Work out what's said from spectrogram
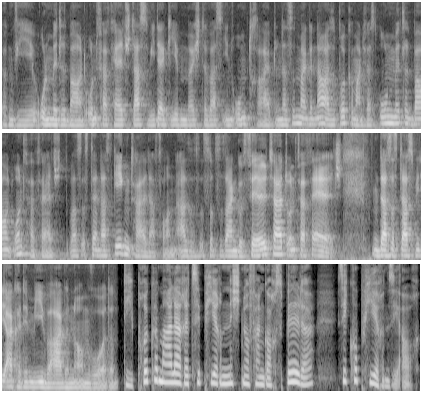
irgendwie unmittelbar und unverfälscht das wiedergeben möchte, was ihn umtreibt. Und das ist mal genau, also Brücke manifest, unmittelbar und unverfälscht. Was ist denn das Gegenteil davon? Also es ist sozusagen gefiltert und verfälscht. Und das ist das, wie die Akademie wahrgenommen wurde. Die Brückemaler rezipieren nicht nur Van Goghs Bilder, sie kopieren sie auch.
